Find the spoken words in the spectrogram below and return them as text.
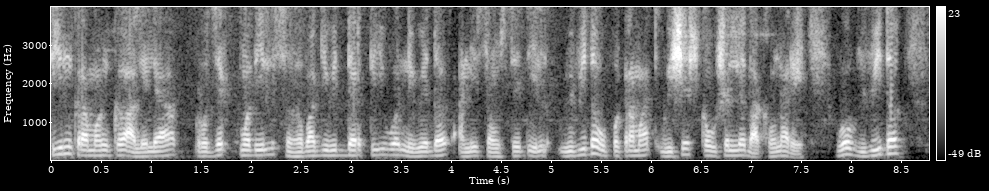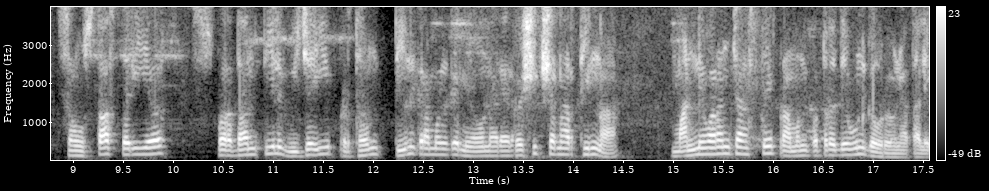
तीन क्रमांक आलेल्या प्रोजेक्टमधील सहभागी विद्यार्थी व निवेदक आणि संस्थेतील विविध उपक्रमात विशेष कौशल्य दाखवणारे व विविध संस्थास्तरीय स्पर्धांतील विजयी प्रथम तीन क्रमांक मिळवणाऱ्या प्रशिक्षणार्थींना मान्यवरांच्या हस्ते प्रमाणपत्र देऊन गौरवण्यात आले.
